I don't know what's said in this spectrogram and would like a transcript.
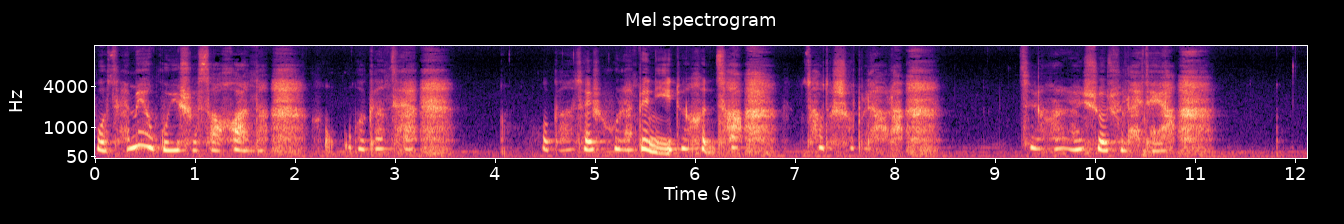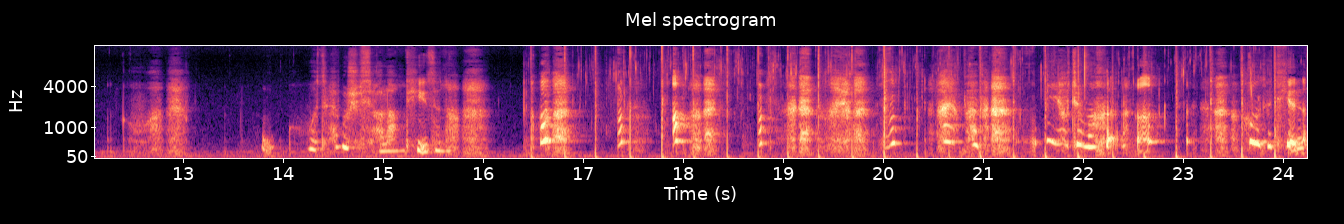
我才没有故意说骚话呢，我刚才，我刚才是忽然被你一顿狠操，操的受不了了，自然而然说出来的呀。我，我，我才不是小狼蹄子呢！啊啊啊！哎呀，哎呀，爸爸，你要这么狠？我的天哪！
